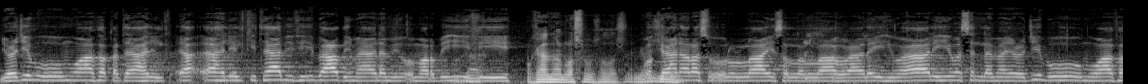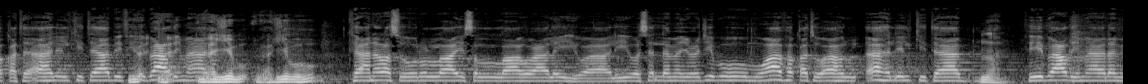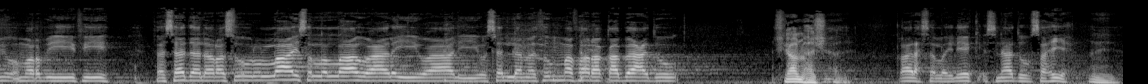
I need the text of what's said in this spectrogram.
يعجبه موافقة أهل, أهل الكتاب في بعض ما لم يؤمر به فيه. وكان الرسول صلى الله عليه وسلم وكان رسول الله صلى الله عليه وآله وسلم يعجبه موافقة أهل الكتاب في بعض ما يعجب يعجبه. كان رسول الله صلى الله عليه وآله وسلم يعجبه موافقة أهل, أهل الكتاب نعم. في بعض ما لم يؤمر به فيه. فسدل رسول الله صلى الله عليه وآله وسلم ثم فرق بعد. إيش قال محش هذا؟ قال أحسن الله إليك إسناده صحيح. إيه؟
